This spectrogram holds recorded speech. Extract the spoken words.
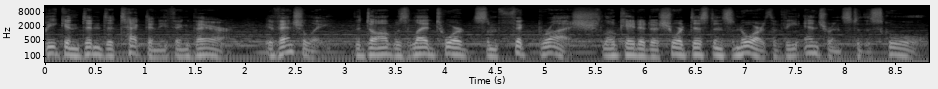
Beacon didn't detect anything there. Eventually, the dog was led toward some thick brush located a short distance north of the entrance to the school.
